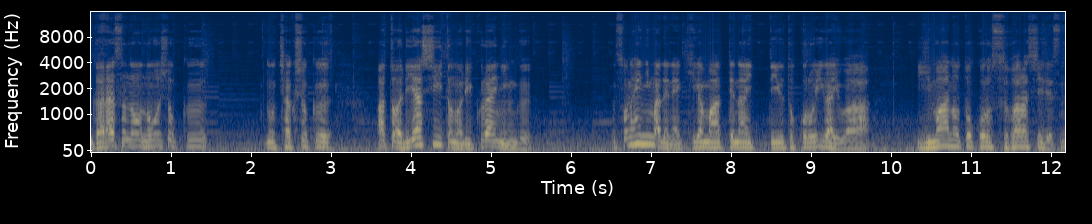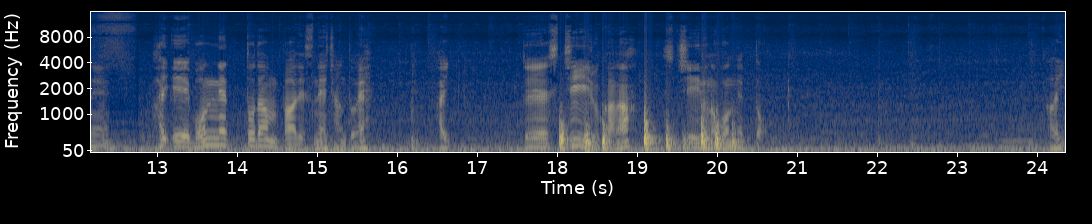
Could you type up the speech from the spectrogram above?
ガラスの濃色の着色あとはリアシートのリクライニング。その辺にまでね、気が回ってないっていうところ以外は、今のところ素晴らしいですね。はい、えー、ボンネットダンパーですね、ちゃんとね。で、スチールかな？スチールのボンネット。はい。で、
